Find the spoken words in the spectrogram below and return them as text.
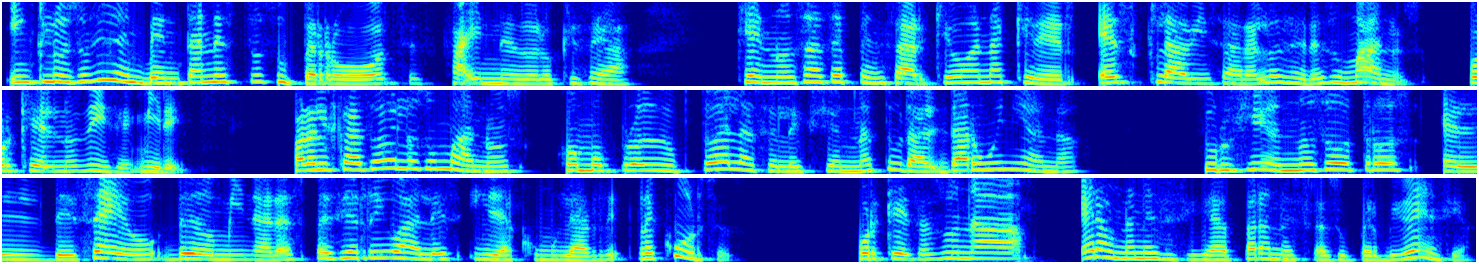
incluso si se inventan estos super robots, Skynet o lo que sea, ¿qué nos hace pensar que van a querer esclavizar a los seres humanos? Porque él nos dice, mire, para el caso de los humanos, como producto de la selección natural darwiniana, surgió en nosotros el deseo de dominar a especies rivales y de acumular recursos, porque esa es una era una necesidad para nuestra supervivencia.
